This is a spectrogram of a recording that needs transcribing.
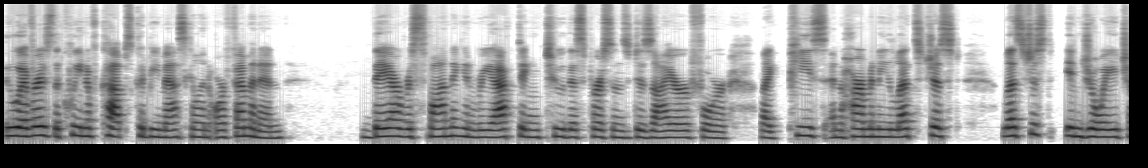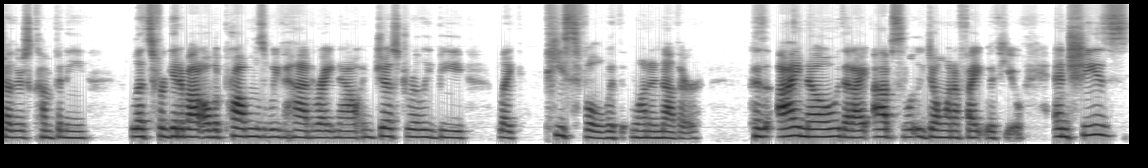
whoever is the queen of cups could be masculine or feminine they are responding and reacting to this person's desire for like peace and harmony. Let's just let's just enjoy each other's company. Let's forget about all the problems we've had right now and just really be like peaceful with one another because I know that I absolutely don't want to fight with you. And she's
